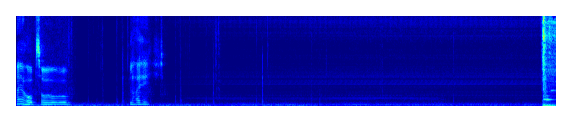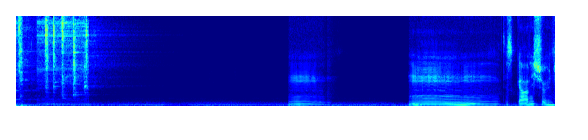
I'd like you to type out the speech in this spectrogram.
I hope so. Vielleicht. Hm. Hm. Das gar nicht schön.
